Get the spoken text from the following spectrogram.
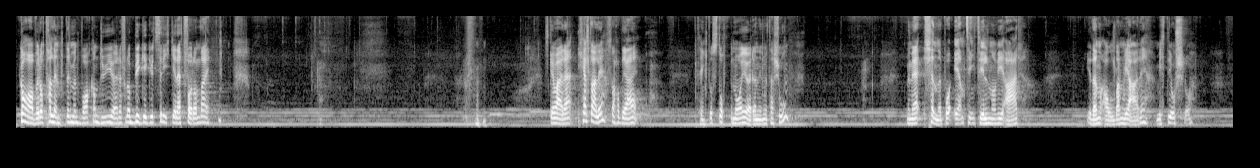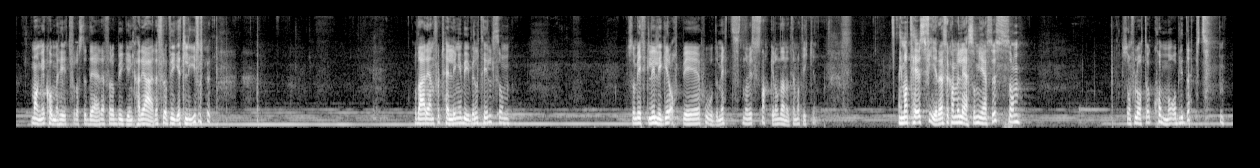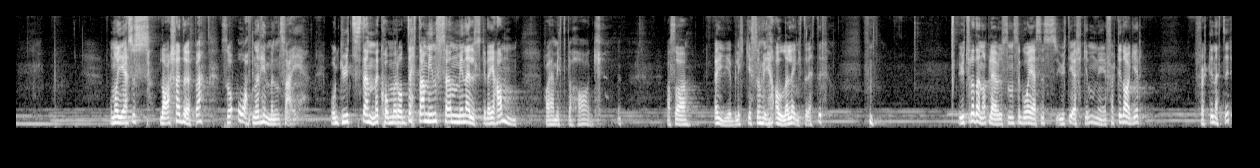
gaver og talenter, men hva kan du gjøre for å bygge Guds rike rett foran deg? Skal jeg være helt ærlig, så hadde jeg tenkt å stoppe nå og gjøre en invitasjon. Men jeg kjenner på én ting til når vi er i den alderen vi er i, midt i Oslo. Mange kommer hit for å studere, for å bygge en karriere, for å bygge et liv. Og det er en fortelling i Bibelen til som, som virkelig ligger oppi hodet mitt når vi snakker om denne tematikken. I Matteus 4 kan vi lese om Jesus som, som får lov til å komme og bli døpt. Og når Jesus lar seg døpe, så åpner himmelen seg. Og Guds stemme kommer, og 'Dette er min sønn, min elskede. I ham har jeg mitt behag'. Altså øyeblikket som vi alle lengter etter. Ut fra denne opplevelsen så går Jesus ut i ørkenen i 40 dager, 40 netter.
